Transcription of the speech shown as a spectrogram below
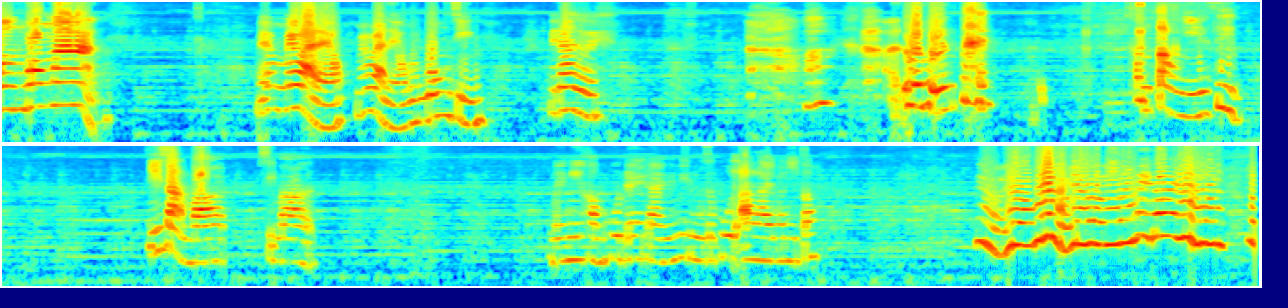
มึงบงมาก ไม่ไม่ไหวแล้ว ไม่ไหวแล้ว มันบงจริง ไม่ได้เลยอันเออเพื่อนแต่คำต่ำยี่สิบยี่สามบาทสิบบาท ไม่มีคำพูดใดๆไม่มีรู้จะพูดอะไรวันนี้ต้องไม่ไหวแล้วไม่ไหวเลยไม่ได้เลย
